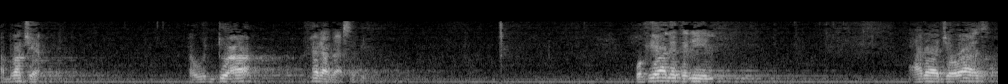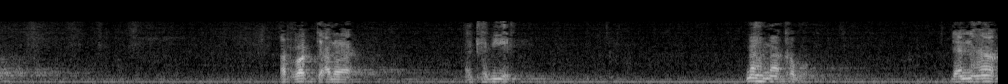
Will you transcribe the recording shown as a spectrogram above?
الرجع أو الدعاء فلا بأس به. وفي هذا دليل على جواز الرد على الكبير. مهما كبر. لأنها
